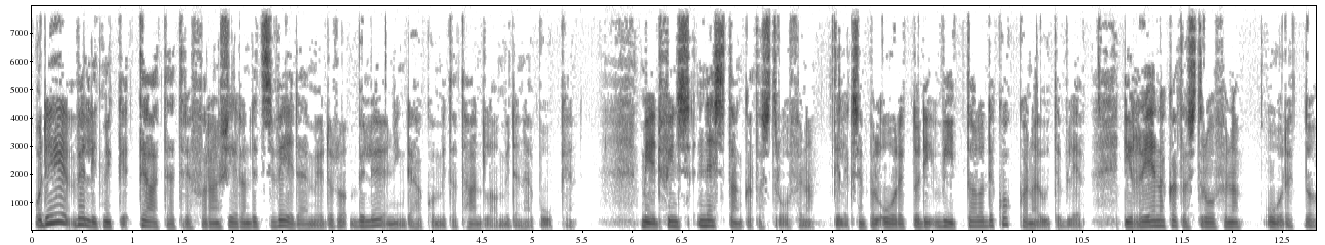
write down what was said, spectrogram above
Och det är väldigt mycket teaterträffarrangerandets vedermödor och belöning det har kommit att handla om i den här boken. Med finns nästan katastroferna, till exempel året då de vidtalade kockarna uteblev, de rena katastroferna, året då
